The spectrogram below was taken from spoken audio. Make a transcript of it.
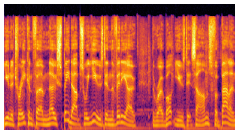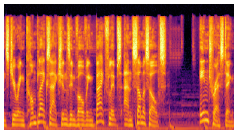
Unitree confirmed no speed-ups were used in the video. The robot used its arms for balance during complex actions involving backflips and somersaults. Interesting.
